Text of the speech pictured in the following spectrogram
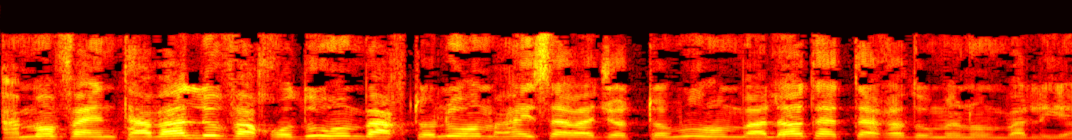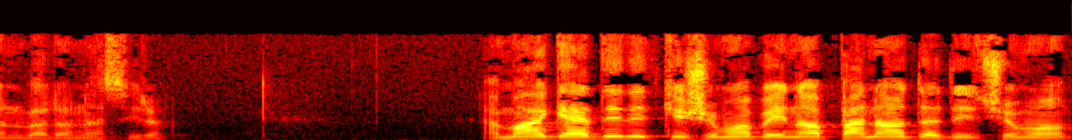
اما فان تولوا فخذوهم واقتلوهم حيث وجدتموهم ولا تتخذوا منهم وليا ولا نصيرا. اما اگر دیدید که شما به اینا پناه دادید شما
